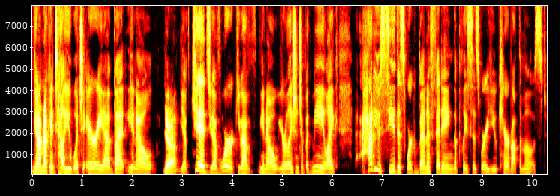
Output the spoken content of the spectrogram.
you know, I'm not going to tell you which area, but you know, Yeah. you have kids, you have work, you have, you know, your relationship with me. Like, how do you see this work benefiting the places where you care about the most?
